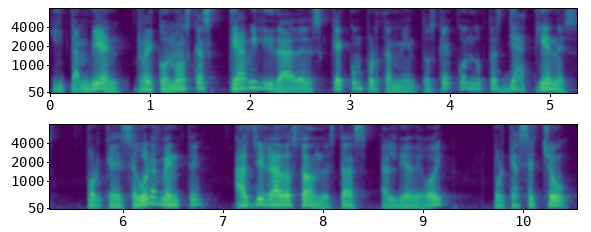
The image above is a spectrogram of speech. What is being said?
y también reconozcas qué habilidades, qué comportamientos, qué conductas ya tienes, porque seguramente has llegado hasta donde estás al día de hoy porque has hecho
